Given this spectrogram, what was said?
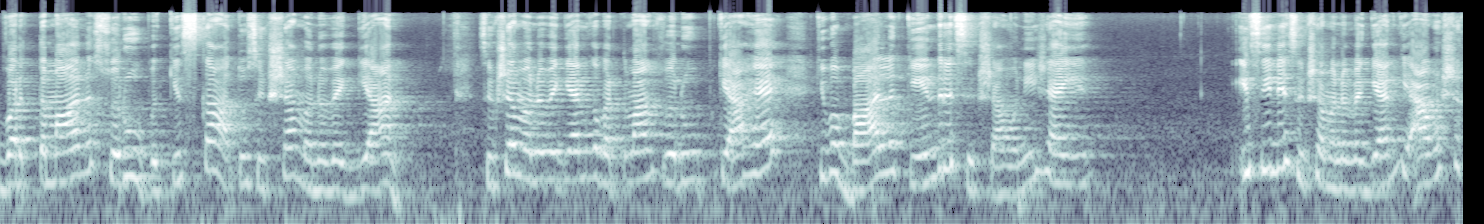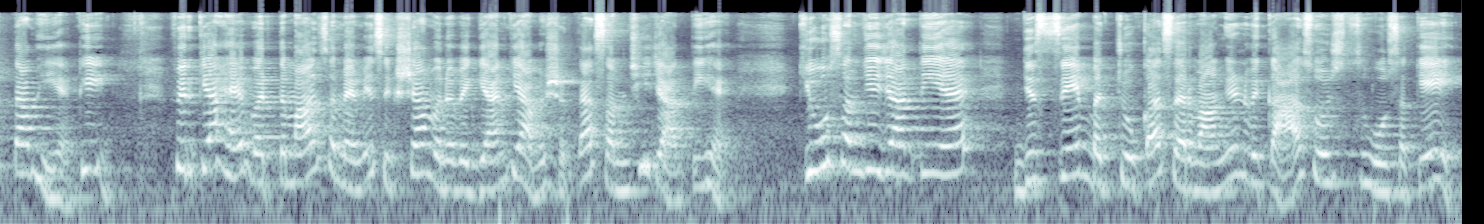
वर्तमान स्वरूप। किसका? तो शिक्षा मनोविज्ञान। शिक्षा मनोविज्ञान का वर्तमान स्वरूप क्या है कि वो बाल केंद्रित शिक्षा होनी चाहिए। इसीलिए शिक्षा मनोविज्ञान की आवश्यकता भी है ठीक। फिर क्या है? वर्तमान समय में शिक्षा मनोविज्ञान की आवश्यकता समझी जाती है। क्यों समझी जाती है? जिससे बच्चों का सर्वांगीण विकास हो, हो सके।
